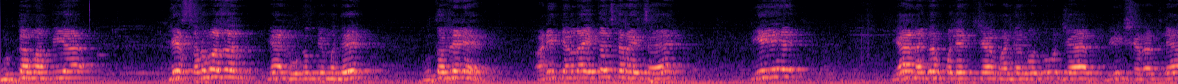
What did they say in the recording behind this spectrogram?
गुट्टा माफिया हे सर्वजण या निवडणुकीमध्ये उतरलेले आहेत. आणि त्यांना एकच करायचं आहे की या नगरपालिकेच्या माध्यमातून ज्या बीड शहरातल्या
